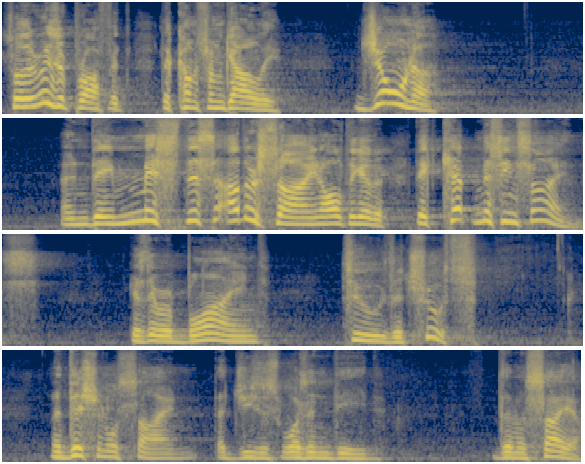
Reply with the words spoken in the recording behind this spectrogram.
So there is a prophet that comes from Galilee. Jonah. And they missed this other sign altogether. They kept missing signs because they were blind to the truth. An additional sign that Jesus was indeed the Messiah.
